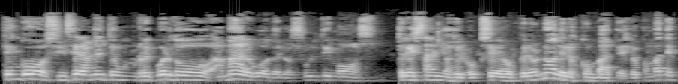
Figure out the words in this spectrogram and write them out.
tengo sinceramente un recuerdo amargo de los últimos tres años del boxeo, pero no de los combates. Los combates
